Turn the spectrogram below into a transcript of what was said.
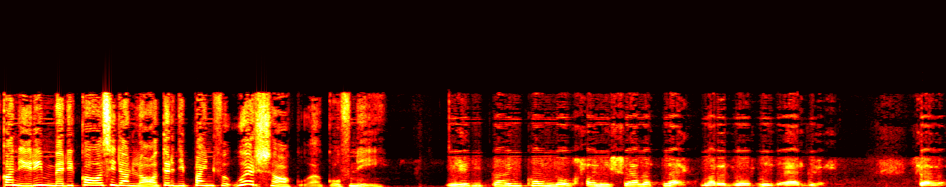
Kan hierdie medikasie dan later die pyn veroorsaak ook of nie? Nee, die pyn kom nog van dieselfde plek, maar dit word net erger. So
